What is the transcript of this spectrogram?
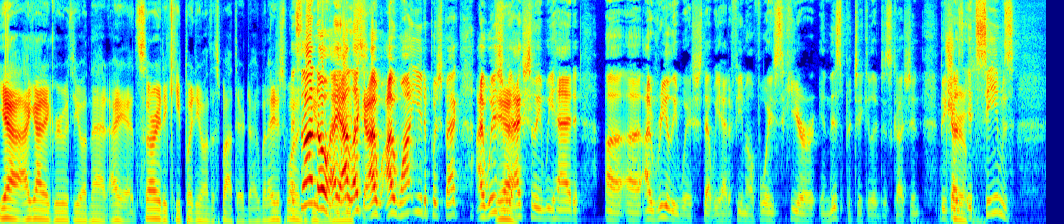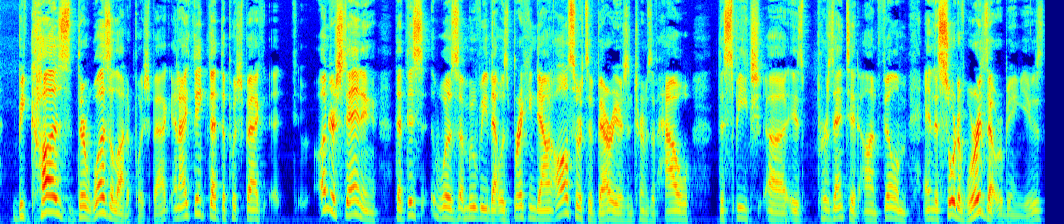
Yeah, I gotta agree with you on that. I sorry to keep putting you on the spot there, Doug, but I just wanted. It's to not no. Hey, I like it. I, I want you to push back. I wish Yeah. we actually we had. Uh, uh, I really wish that we had a female voice here in this particular discussion because True. it seems because there was a lot of pushback, and I think that the pushback, understanding that this was a movie that was breaking down all sorts of barriers in terms of how the speech uh, is presented on film and the sort of words that were being used.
